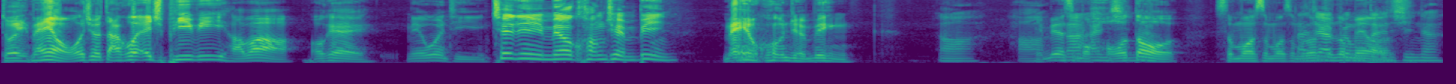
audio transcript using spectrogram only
对，没有，而且我打过 HPV，好不好？OK，没有问题，确定你没有狂犬病没有狂犬病，啊？好，也没有什么猴痘，什么什么什么东西都没有，担心啊。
